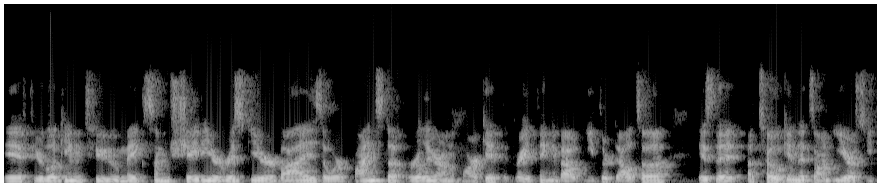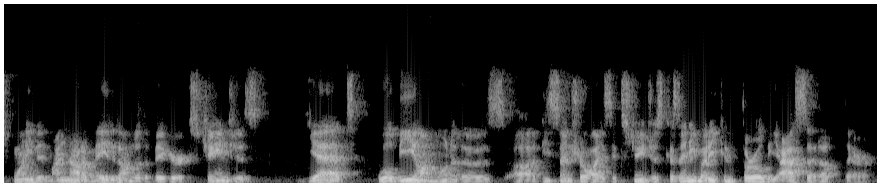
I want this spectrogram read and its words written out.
If you're looking to make some shadier, riskier buys or find stuff earlier on the market, the great thing about EtherDelta is that a token that's on ERC20 that might not have made it onto the bigger exchanges yet will be on one of those uh, decentralized exchanges because anybody can throw the asset up there.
